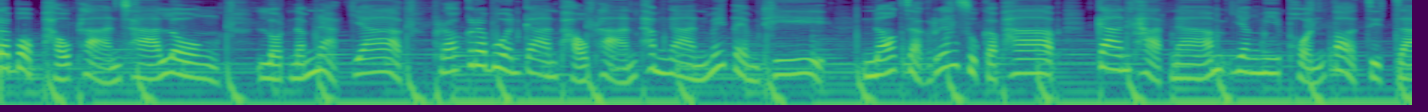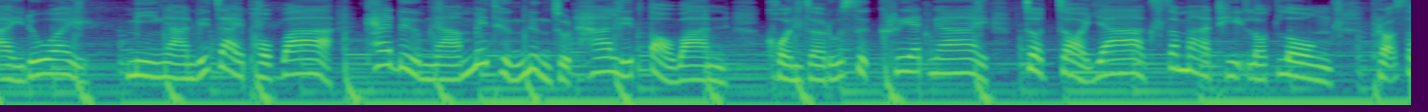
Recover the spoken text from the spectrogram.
ระบบเผาผลาญช้าลง ลดน้ำหนักยาก เพราะกระบวนการเผาผลาญทำงานไม่เต็มที่ นอกจากเรื่องสุขภาพ การขาดน้ำยังมีผลต่อจิตใจด้วย มีงานวิจัยพบว่าแค่ดื่มน้ำไม่ถึง 1.5 ลิตรต่อวัน คนจะรู้สึกเครียดง่าย จดจ่อยาก สมาธิลดลง เพราะส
